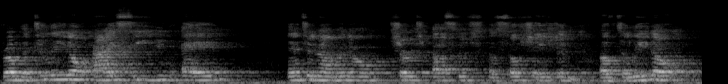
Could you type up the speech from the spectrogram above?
from the Toledo ICUA, Internominal Church Association of Toledo,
